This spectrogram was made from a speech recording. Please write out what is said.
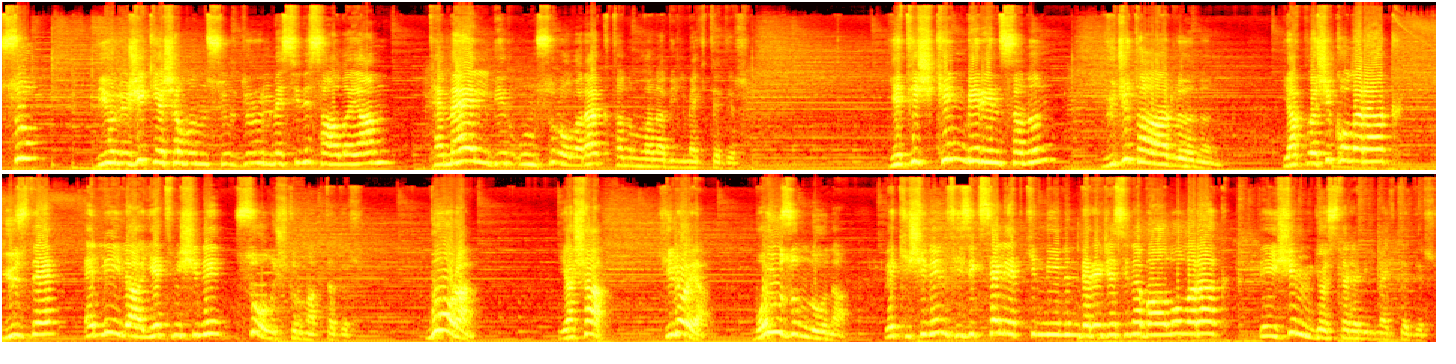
Su, biyolojik yaşamın sürdürülmesini sağlayan temel bir unsur olarak tanımlanabilmektedir. Yetişkin bir insanın vücut ağırlığının yaklaşık olarak yüzde 50 ila 70'ini su oluşturmaktadır. Bu oran yaşa, kiloya, boy uzunluğuna ve kişinin fiziksel etkinliğinin derecesine bağlı olarak değişim gösterebilmektedir.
